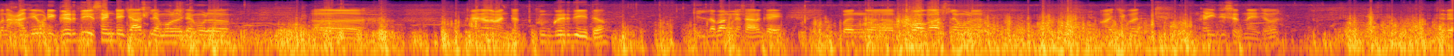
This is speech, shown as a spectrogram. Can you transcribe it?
पण आज एवढी गर्दी संडेची असल्यामुळं त्यामुळं काय झालं म्हणतात खूप गर्दी आहे इथं. किल्ला बघण्यासारखा आहे. पण फॉग असल्यामुळं अजिबात काही दिसत नाही याच्यावर. तर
